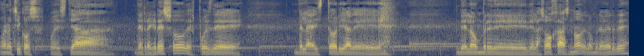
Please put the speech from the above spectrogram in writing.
Bueno chicos, pues ya de regreso, después de, de la historia de, del hombre de, de las hojas, ¿no? Del hombre verde,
